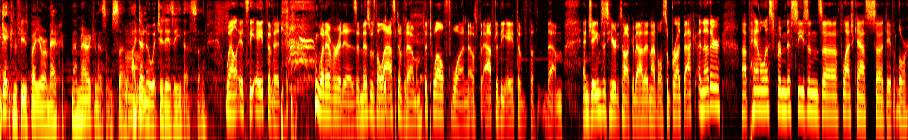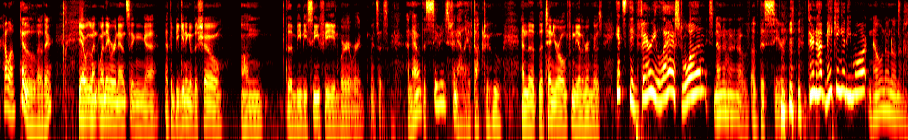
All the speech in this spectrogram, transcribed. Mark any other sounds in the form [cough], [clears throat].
get confused by your American Americanisms, so Hmm. I don't know which it is either. So Well, it's the eighth of it, [laughs] whatever it is, and this was the last of them, the twelfth one of after the eighth of the, them. And James is here to talk about it, and I've also brought back another uh, panelist from this season's uh, Flashcasts, uh, David Loehr. Hello. Hello there. Yeah, when when they were announcing uh, at the beginning of the show on the BBC feed where, where, it says, and now the series finale of Doctor Who, and the the ten year old from the other room goes, "It's the very last one." Said, no, no, no, no, of, of this series. [laughs] They're not making any more. No, no, no, no, no.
